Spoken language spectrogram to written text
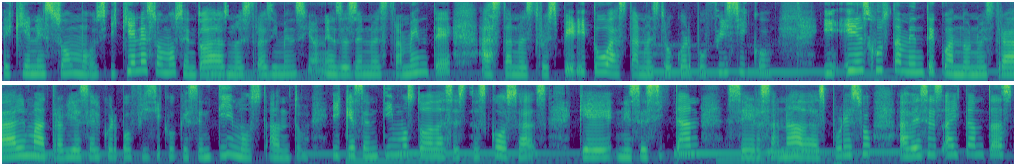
de quiénes somos y quiénes somos en todas nuestras dimensiones, desde nuestra mente hasta nuestro espíritu, hasta nuestro cuerpo físico. Y, es justamente cuando nuestra alma atraviesa el cuerpo físico que sentimos tanto y que sentimos todas estas cosas que necesitan ser sanadas. Por eso a veces hay tantas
